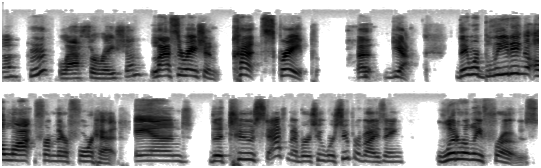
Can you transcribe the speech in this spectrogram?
Um, hmm? Laceration. Laceration. Cut. Scrape. Uh, yeah, they were bleeding a lot from their forehead, and the two staff members who were supervising literally froze.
